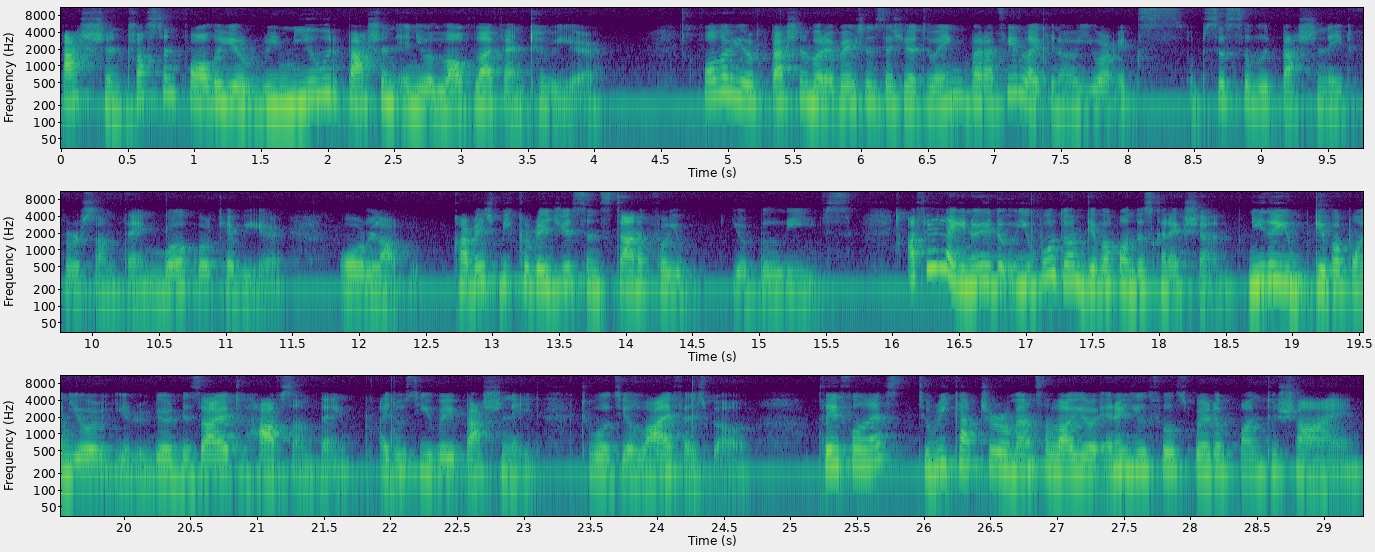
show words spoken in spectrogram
Passion, trust and follow your renewed passion in your love life and career. Follow your passion, whatever it is that you're doing. But I feel like you know you are. Ex- obsessively passionate for something, work or career or love. Courage, be courageous and stand up for your, your beliefs. I feel like you know you, do, you both don't give up on this connection. Neither you give up on your, your your desire to have something. I do see you very passionate towards your life as well. Playfulness to recapture romance, allow your inner youthful spirit of fun to shine.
